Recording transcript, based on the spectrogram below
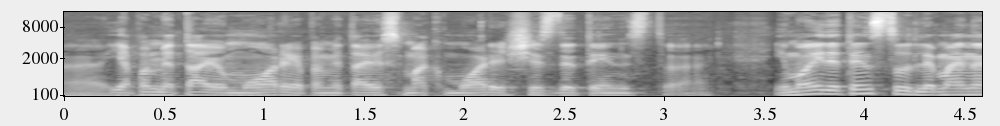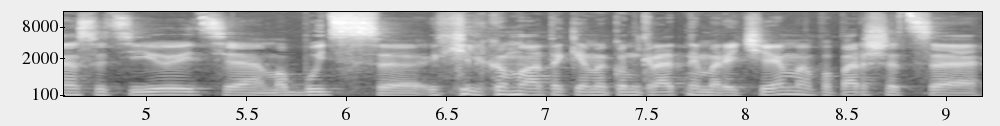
Е, Я пам'ятаю море, я пам'ятаю смак моря ще з дитинства. І моє дитинство для мене асоціюється, мабуть, з кількома такими конкретними речами. По-перше, це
